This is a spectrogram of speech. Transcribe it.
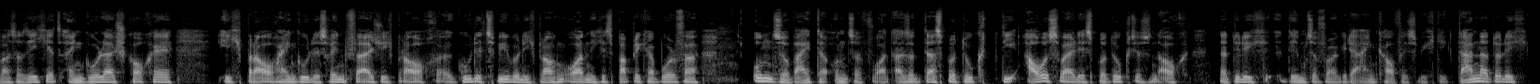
was weiß ich, jetzt ein Gulasch koche, ich brauche ein gutes Rindfleisch, ich brauche äh, gute Zwiebeln, ich brauche ein ordentliches Paprikapulver und so weiter und so fort. Also das Produkt, die Auswahl des Produktes und auch natürlich demzufolge der Einkauf ist wichtig. Dann natürlich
